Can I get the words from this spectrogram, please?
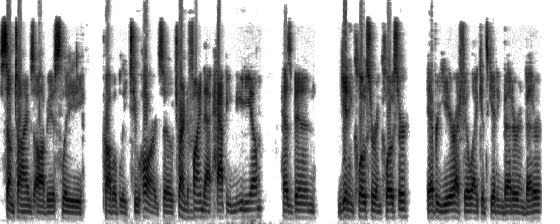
sometimes obviously probably too hard. So trying to mm-hmm. find that happy medium has been getting closer and closer every year. I feel like it's getting better and better.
